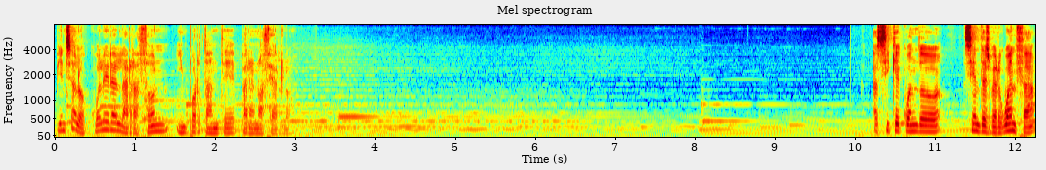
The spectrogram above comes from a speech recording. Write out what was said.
Piénsalo, ¿cuál era la razón importante para no hacerlo? Así que cuando sientes vergüenza,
